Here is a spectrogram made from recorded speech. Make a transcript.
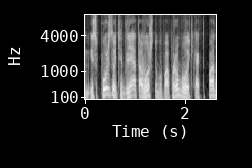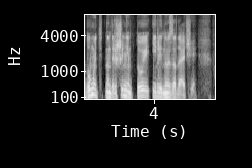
использовать для того, чтобы попробовать как-то подумать над решением той или иной задачи. В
